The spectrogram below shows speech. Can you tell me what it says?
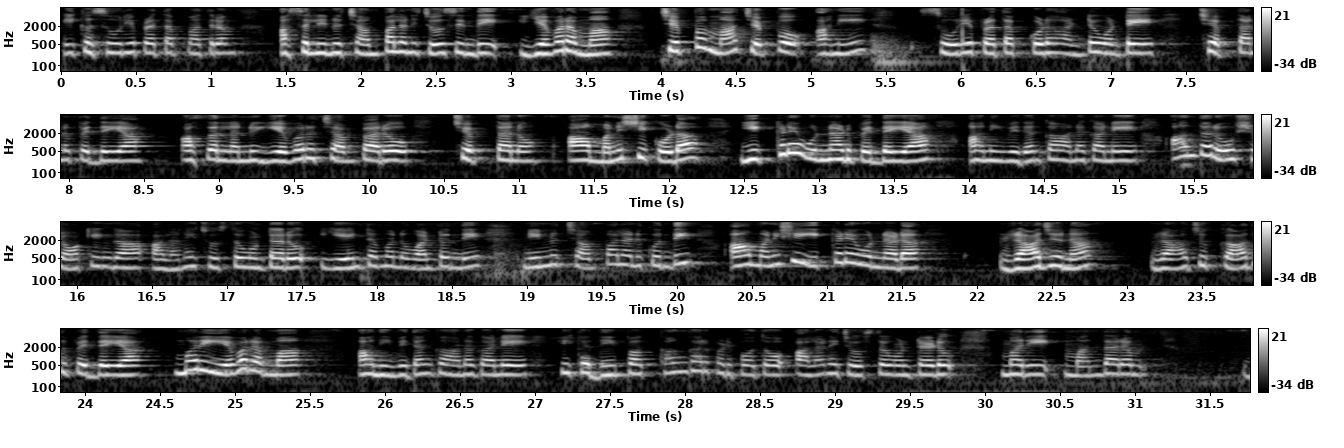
ఇక సూర్యప్రతాప్ మాత్రం అసలు నిన్ను చంపాలని చూసింది ఎవరమ్మా? చెప్పమ్మా చెప్పు అని సూర్యప్రతాప్ కూడా అంటూ ఉంటే చెప్తాను పెద్దయ్య అసలు నన్ను ఎవరు చంపారో చెప్తాను. ఆ మనిషి కూడా ఇక్కడే ఉన్నాడు పెద్దయ్య అని విధంగా అనగానే అందరూ షాకింగ్గా అలానే చూస్తూ ఉంటారు. ఏంటమ్మా నువ్వు అంటుంది నిన్ను చంపాలనుకుంది ఆ మనిషి ఇక్కడే ఉన్నాడా? రాజునా? రాజు కాదు పెద్దయ్య. మరి ఎవరమ్మా? అని విధంగా అనగానే ఇక దీపక్ కంగారు పడిపోతూ అలానే చూస్తూ ఉంటాడు. మరి మందారం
